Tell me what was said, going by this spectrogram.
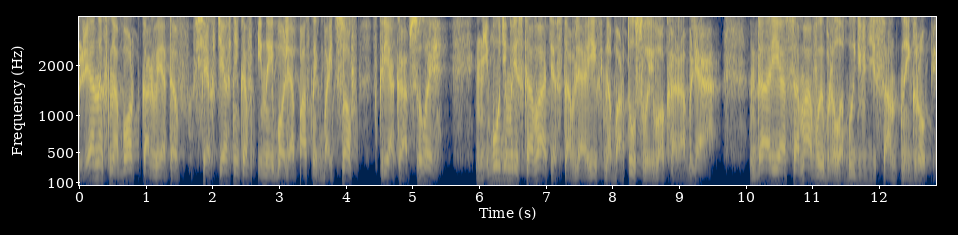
Пленных на борт корветов, всех техников и наиболее опасных бойцов в криокапсулы. Не будем рисковать, оставляя их на борту своего корабля. Дарья сама выбрала быть в десантной группе.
